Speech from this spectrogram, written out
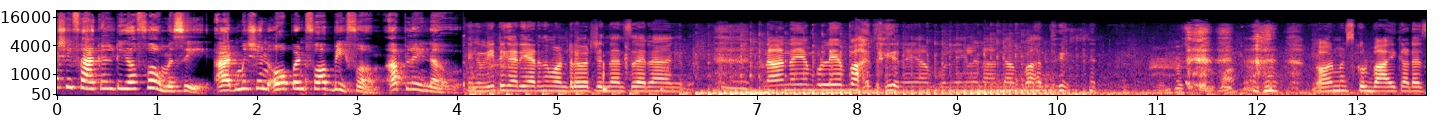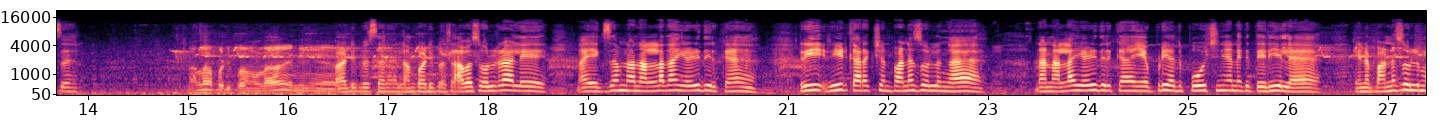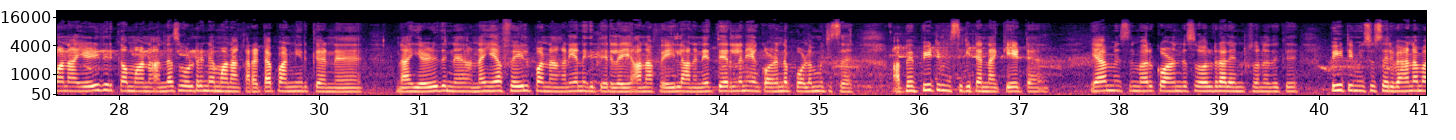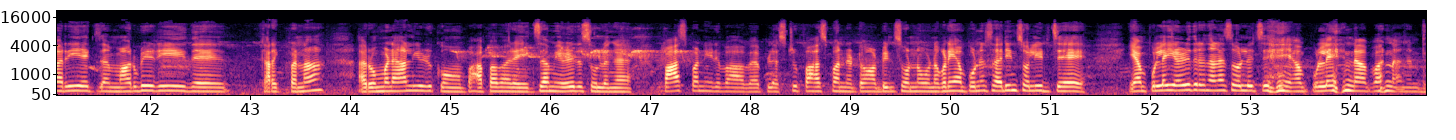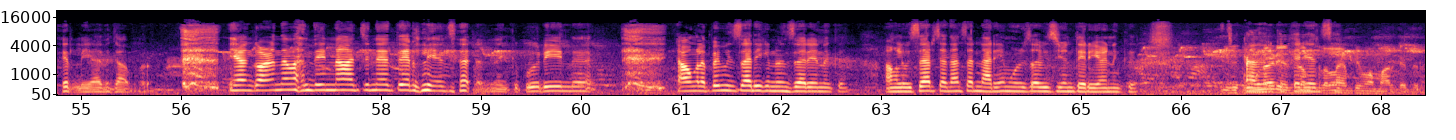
Meenakshi Faculty of Pharmacy. Admission open for BPharm. Apply now. எங்கள் வீட்டுக்காரியாக இருந்து ஒன்றரை வருஷம் தான் சார் ஆகுது. நான் தான் என் பிள்ளைய பார்த்துக்கிறேன் என் பிள்ளைங்கள நான் தான் பார்த்துக்கிறேன் கவர்மெண்ட் ஸ்கூல் பாய் கடை சார் நல்லா படிப்பாங்களா? நீங்கள் படிப்பேன் சார் எல்லாம் படிப்பேன் சார் அவள் சொல்கிறாளே நான் எக்ஸாம் நான் நல்லா தான் எழுதியிருக்கேன். ரீ ரீட் கரெக்ஷன் பண்ண சொல்லுங்கள் நான் நல்லா எழுதியிருக்கேன். எப்படி அது போச்சுன்னு எனக்கு தெரியல. என்னை பண்ண சொல்லுமா நான் எழுதியிருக்கேம்மா நான் தான் சொல்கிறேனேம்மா நான் கரெக்டாக பண்ணியிருக்கேன்னு. நான் எழுதினேன். ஆனால் ஏன் ஃபெயில் பண்ணாங்கன்னு எனக்கு தெரியல ஏன் நான் ஃபெயில் ஆனேனே தெரிலன்னு என் குழந்தை புலம்புச்சு சார் அப்போ பிடி மிஸ் கிட்ட நான் கேட்டேன். ஏன் மிஸ் மாதிரி குழந்தை சொல்கிறாள் எனக்கு சொன்னதுக்கு. பிடி மிஸ்ஸு சரி வேணாம் மாதிரி எக்ஸாம் மறுபடியும் ரீ இது கரெக்ட் பண்ணால் ரொம்ப நாள் இழுக்கும். பாப்பா வர எக்ஸாம் எழுத சொல்லுங்கள் பாஸ் பண்ணிவிடுவா அவள் ப்ளஸ் டூ பாஸ் பண்ணட்டும் அப்படின்னு சொன்ன உடனே கூட என் பொண்ணு சரின்னு சொல்லிடுச்சே. என் பிள்ளை எழுதுறதானே சொல்லுச்சு. என் பிள்ளை என்ன பண்ணாங்கன்னு தெரியலையே அதுக்கப்புறம். என் குழந்த வந்து என்ன ஆச்சுன்னே தெரியலையே சார். எனக்கு புரியல. அவங்கள போய் விசாரிக்கணும் சார் எனக்கு. அவங்கள விசாரிச்சா தான் சார் நிறைய முழுசாக விஷயம் தெரியும் எனக்கு.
